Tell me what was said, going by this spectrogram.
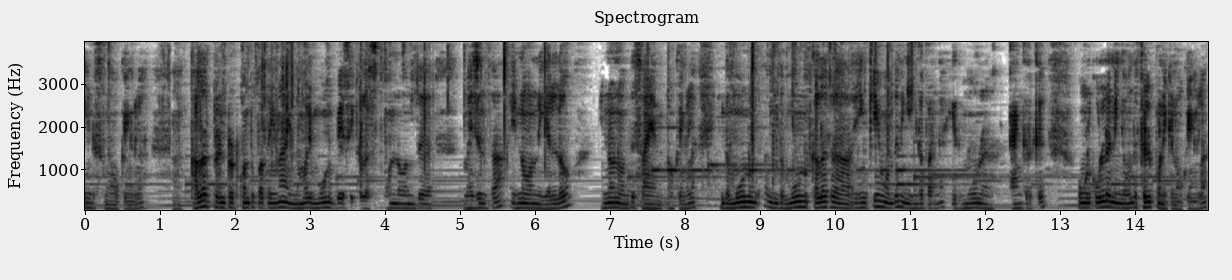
இங்க்ஸுங்க ஓகேங்களா கலர் பிரிண்ட் அவுட் வந்து பார்த்தீங்கன்னா இந்த மாதிரி மூணு பேசிக் கலர்ஸ் ஒன்று வந்து மெஜந்தா இன்னொன்று எல்லோ இன்னொன்று வந்து சயன் ஓகேங்களா இந்த மூணு இந்த மூணு கலர் இங்கையும் வந்து நீங்கள் இங்கே பாருங்கள் இது மூணு டேங்க் இருக்குது உங்களுக்கு உள்ளே நீங்கள் வந்து ஃபில் பண்ணிக்கணும் ஓகேங்களா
